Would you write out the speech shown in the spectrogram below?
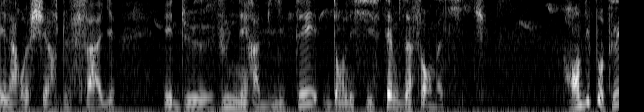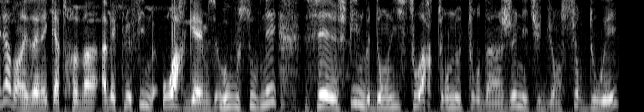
est la recherche de failles et de vulnérabilité dans les systèmes informatiques. Rendu populaire dans les années 80 avec le film War Games, vous vous souvenez, c'est un film dont l'histoire tourne autour d'un jeune étudiant surdoué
